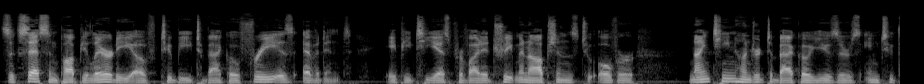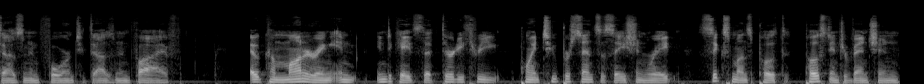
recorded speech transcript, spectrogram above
Success and popularity of To Be Tobacco Free is evident. APTS provided treatment options to over 1,900 tobacco users in 2004 and 2005. Outcome monitoring in, indicates that 33.2% cessation rate six months post, intervention,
